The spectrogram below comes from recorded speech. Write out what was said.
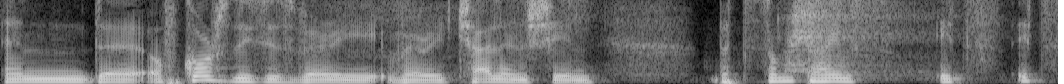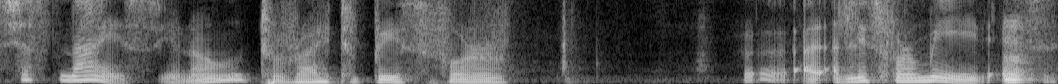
And uh, of course, this is very very challenging, but sometimes it's it's just nice, you know, to write a piece for. Uh, at least for me, mm. it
